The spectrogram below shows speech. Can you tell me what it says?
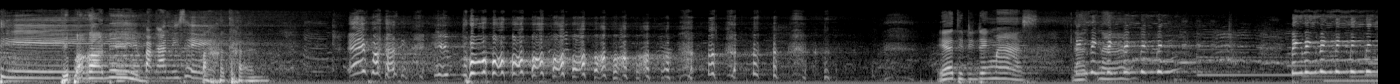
di Dipakani. Dipakani sih. Kan. Eh, Pak, Ibu. Ya didinding Mas. Ding ding ding ding ding ding. Ding ding ding ding ding ding.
